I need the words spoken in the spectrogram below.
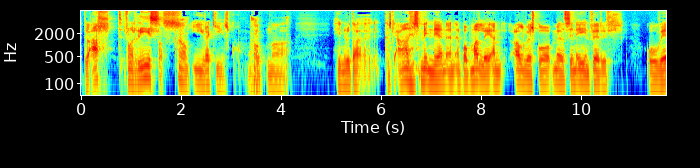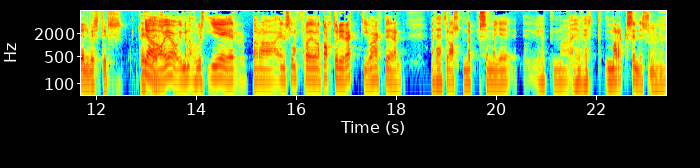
þetta eru allt svona risas Já. í reggi sko. Og hérna hinn eru þetta kannski aðeins minni en, en, en Bob Marley en alveg sko með sinn eigin feril og vel virtir þeir já, tveir. já, ég meina, þú veist, ég er bara eins langt frá því að vera doktor í reggi og hægt er en, en þetta eru allt nöfn sem að ég hérna, hef heyrt marg sinnis og Mhm.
